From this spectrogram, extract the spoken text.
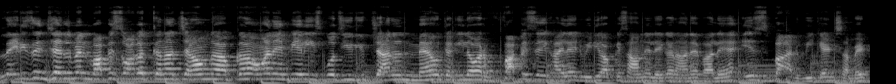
लेडीज़ एंड जेंटलमैन वापस स्वागत करना चाहूँगा आपका on MPL sports YouTube channel मैं हूँ टकीला और वापस एक हाईलाइट वीडियो आपके सामने लेकर आने वाले हैं। इस बार वीकेंड समेट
